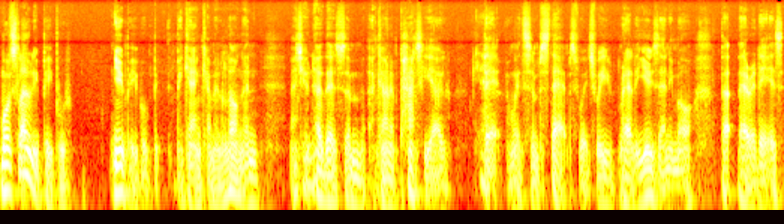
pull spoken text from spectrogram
More slowly, people, new people, be, began coming along, and as you know, there's some a kind of patio Yeah. bit with some steps, which we rarely use anymore, but there it is.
